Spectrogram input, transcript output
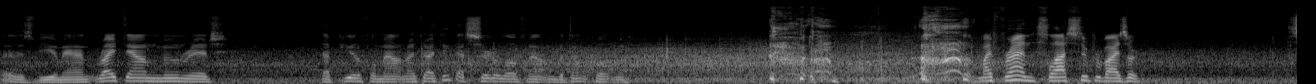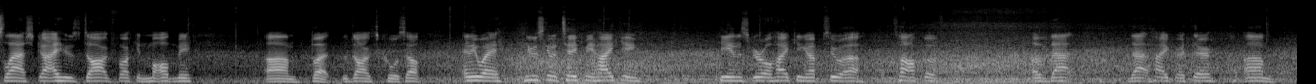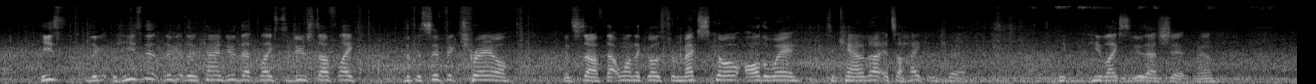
Look at this view, man. Right down Moonridge. That beautiful mountain right there. I think that's Sugarloaf Mountain, but don't quote me. My friend slash supervisor slash guy whose dog fucking mauled me. Um, but the dog's cool as hell. Anyway, he was gonna take me hiking. He and his girl hiking up to uh, top of of that that hike right there. Um, he's the he's the, the, the kind of dude that likes to do stuff like the Pacific Trail and stuff. That one that goes from Mexico all the way to Canada. It's a hiking trail. He, he likes to do that shit, man.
